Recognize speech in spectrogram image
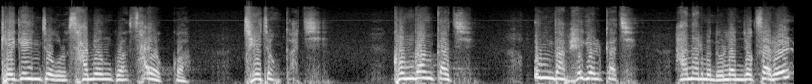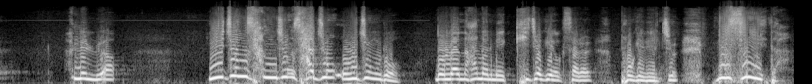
개개인적으로 사명과 사역과 재정까지, 건강까지, 응답 해결까지, 하나님의 놀란 역사를, 할렐루야. 이중삼중사중오중으로 놀라는 하나님의 기적의 역사를 보게 될 줄 믿습니다.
